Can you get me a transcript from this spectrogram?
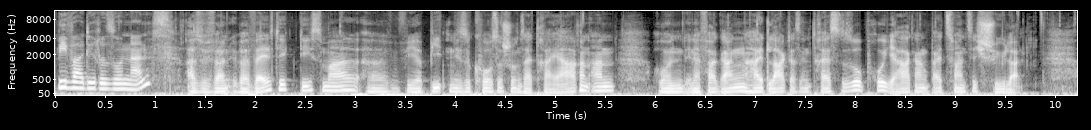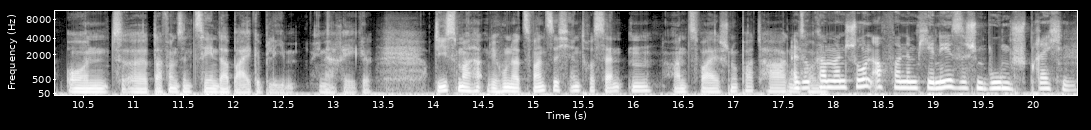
Wie war die Resonanz? Also wir waren überwältigt diesmal. Äh, wir bieten diese Kurse schon seit drei Jahren an und in der Vergangenheit lag das Interesse so pro Jahrgang bei 20 Schülern und äh, davon sind zehn dabei geblieben in der Regel. Diesmal hatten wir 120 Interessenten an zwei Schnuppertagen. Also kann man schon auch von einem chinesischen Boom sprechen.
